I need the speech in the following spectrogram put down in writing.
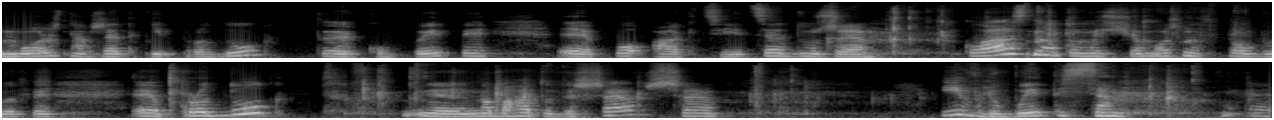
можна вже такий продукт купити по акції. Це дуже класно, тому що можна спробувати е, продукт е, набагато дешевше і влюбитися е,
